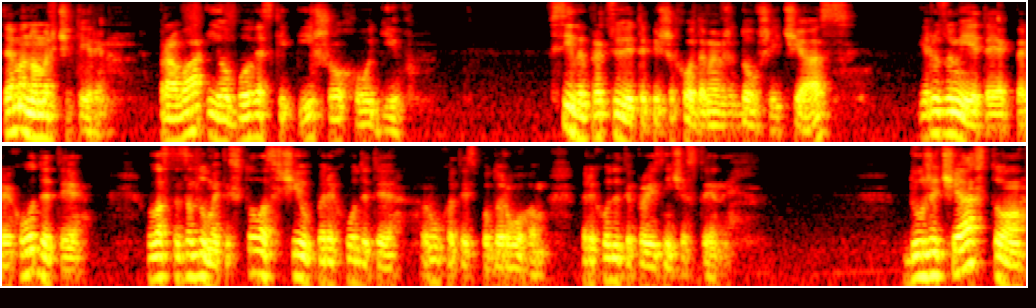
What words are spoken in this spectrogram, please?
Тема номер 4. Права і обов'язки пішоходів. Всі ви працюєте пішоходами вже довший час і розумієте, як переходити. Власне, задумайтесь, хто вас вчив переходити, рухатись по дорогам, переходити проїзні частини. Дуже часто,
